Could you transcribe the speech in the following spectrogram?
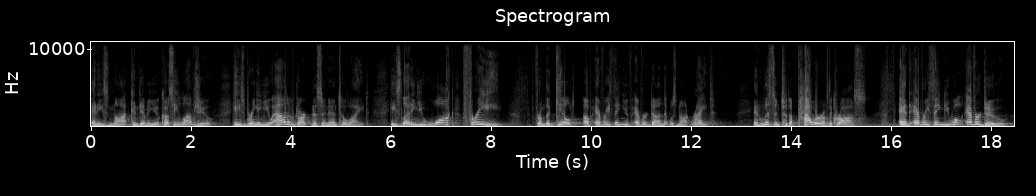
And He's not condemning you because He loves you. He's bringing you out of darkness and into light. He's letting you walk free from the guilt of everything you've ever done that was not right. And listen to the power of the cross and everything you will ever do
